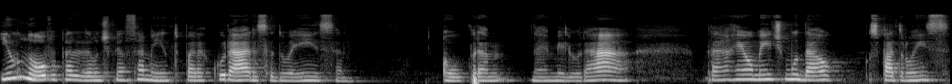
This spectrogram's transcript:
e o novo padrão de pensamento para curar essa doença ou para né, melhorar para realmente mudar os padrões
